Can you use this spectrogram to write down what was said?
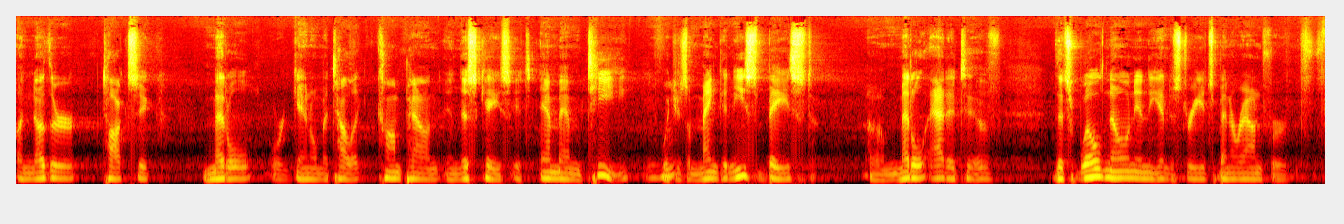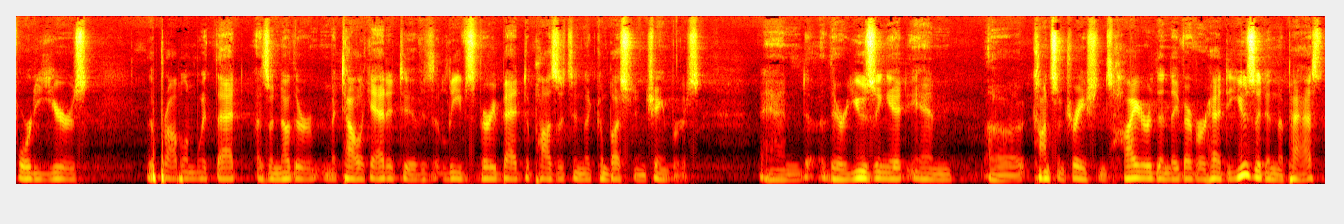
another toxic metal organometallic compound. In this case, it's MMT, mm-hmm. which is a manganese based uh, metal additive that's well known in the industry. It's been around for 40 years. The problem with that as another metallic additive is it leaves very bad deposits in the combustion chambers. And they're using it in uh, concentrations higher than they've ever had to use it in the past.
